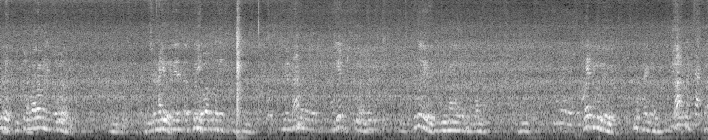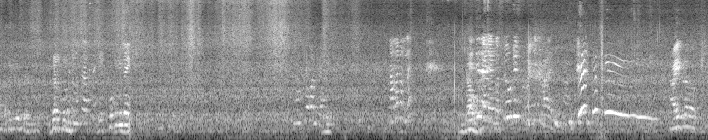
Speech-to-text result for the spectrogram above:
नाही. पुढे. तो बरा नाही. खाली. पुढे. जर कोणी. कुठून जाईल? चांगलं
